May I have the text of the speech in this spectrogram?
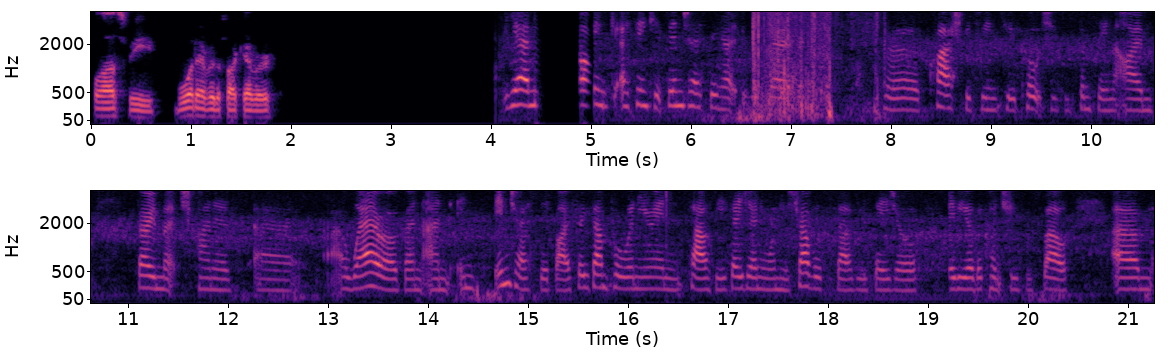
philosophy, whatever the fuck ever. Yeah, no, I think I think it's interesting. uh, The, the, the clash between two cultures is something that I'm very much kind of uh, aware of and, and in, interested by. For example, when you're in Southeast Asia, anyone who's travelled to Southeast Asia or maybe other countries as well, um,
